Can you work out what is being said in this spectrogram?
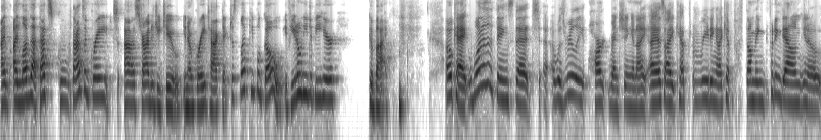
I, I love that. That's that's a great uh, strategy too. You know, great tactic. Just let people go. If you don't need to be here, goodbye. Okay, one of the things that uh, was really heart wrenching, and I, as I kept reading and I kept thumbing, putting down, you know,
